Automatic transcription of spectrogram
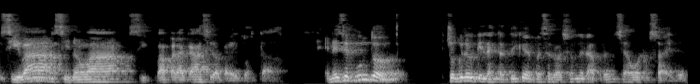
Si va, si no va, si va para acá, si va para el costado. En ese punto, yo creo que la estrategia de preservación de la provincia de Buenos Aires,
